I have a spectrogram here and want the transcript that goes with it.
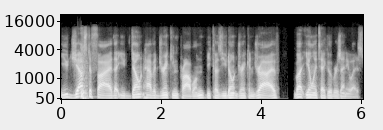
you justify that you don't have a drinking problem because you don't drink and drive, but you only take Ubers anyways.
